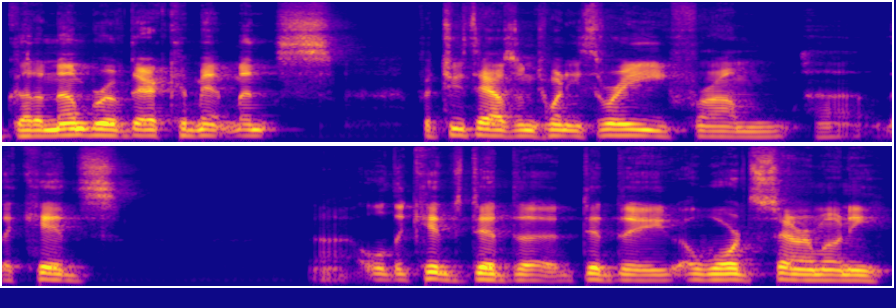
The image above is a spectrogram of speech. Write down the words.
got a number of their commitments for 2023 from uh, the kids uh, all the kids did the did the awards ceremony.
